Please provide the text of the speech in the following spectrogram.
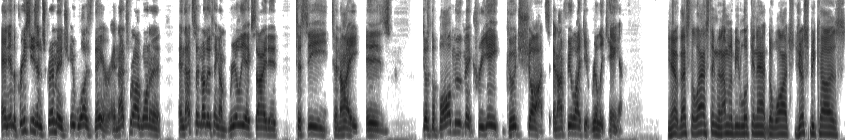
And in the preseason scrimmage, it was there. And that's where I want to, and that's another thing I'm really excited to see tonight is does the ball movement create good shots? And I feel like it really can. Yeah, that's the last thing that I'm going to be looking at to watch just because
